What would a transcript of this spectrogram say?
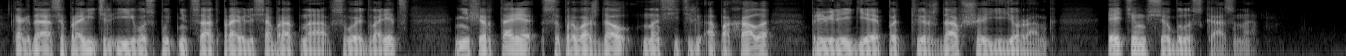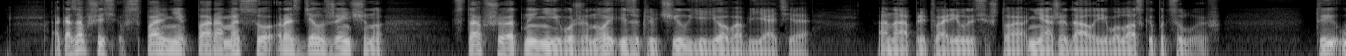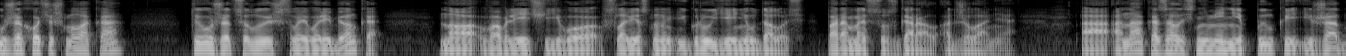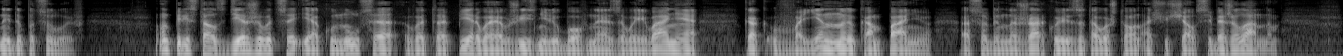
Когда соправитель и его спутница отправились обратно в свой дворец, Нефертари сопровождал носитель Апахала, привилегия, подтверждавшая ее ранг. Этим все было сказано. Оказавшись в спальне, Парамессо раздел женщину, ставшую отныне его женой, и заключил ее в объятия. Она притворилась, что не ожидала его ласк и поцелуев. «Ты уже хочешь молока?» ты уже целуешь своего ребенка?» Но вовлечь его в словесную игру ей не удалось. Парамессу сгорал от желания. А она оказалась не менее пылкой и жадной до поцелуев. Он перестал сдерживаться и окунулся в это первое в жизни любовное завоевание, как в военную кампанию, особенно жаркую из-за того, что он ощущал себя желанным.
